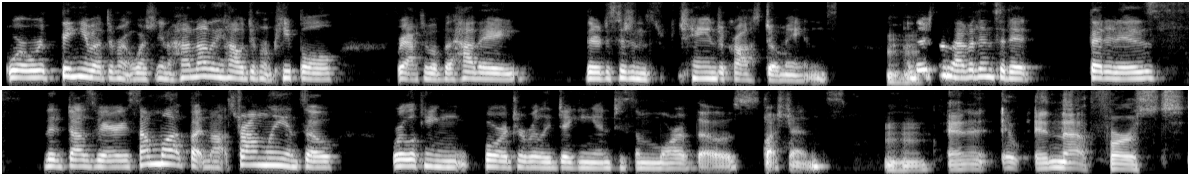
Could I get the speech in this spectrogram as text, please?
or we're thinking about different questions you know how not only how different people react to it but how they their decisions change across domains. Mm-hmm. and there's some evidence that it that it is that it does vary somewhat but not strongly. And so we're looking forward to really digging into some more of those questions mm-hmm. and it, it, in that first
